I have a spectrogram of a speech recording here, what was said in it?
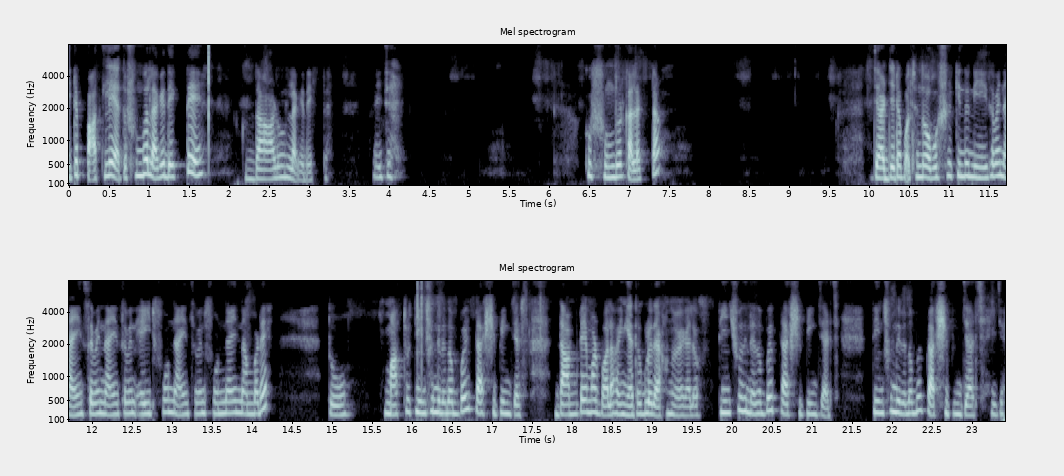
এটা পাতলে এত সুন্দর লাগে দেখতে, দারুণ লাগে দেখতে। এই যে, খুব সুন্দর কালারটা যার যেটা পছন্দ অবশ্যই কিন্তু নিয়ে নিতে হবে nine seven nine seven eight four nine seven four nine নাম্বারে তো মাত্র তিনশো নিরানব্বই প্লাস শিপিং চার্জ দামটাই আমার বলা হয়নি, এতগুলো দেখানো হয়ে গেল। তিনশো নিরানব্বই প্লাস শিপিং চার্জ তিনশো নিরানব্বই প্লাস শিপিং চার্জ এই যে।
